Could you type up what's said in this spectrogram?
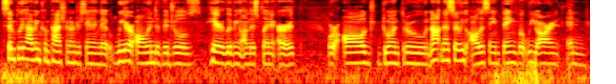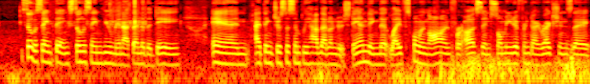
simply having compassion, understanding that we are all individuals here living on this planet Earth. We're all going through not necessarily all the same thing, but we are and still the same thing, still the same human at the end of the day. And I think just to simply have that understanding that life's going on for us in so many different directions that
